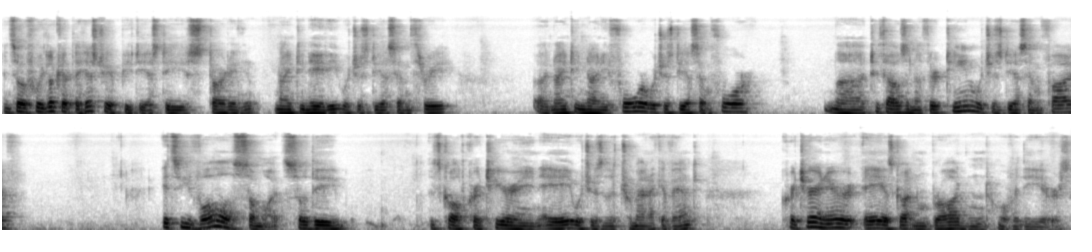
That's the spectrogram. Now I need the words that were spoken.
And so if we look at the history of PTSD starting 1980, which is DSM-3, uh, 1994, which is DSM-4, uh, 2013, which is DSM-5, it's evolved somewhat. So the it's called Criterion A, which is the traumatic event. Criterion A has gotten broadened over the years.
